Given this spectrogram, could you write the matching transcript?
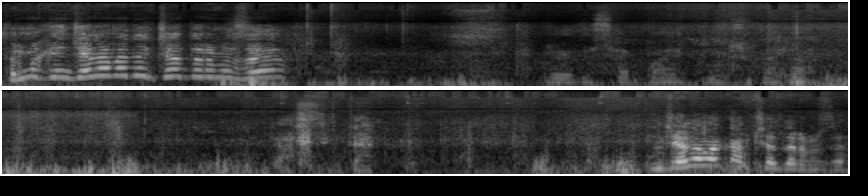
Tırmık incelemedi çadırımızı. Buraya da sepa yapılmış böyle. Lastikten. İncele bakalım çadırımızı.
